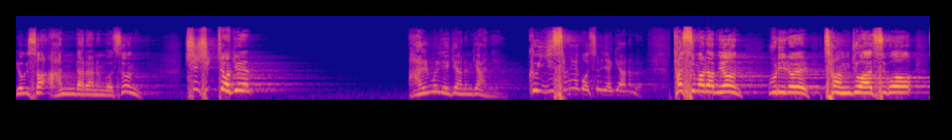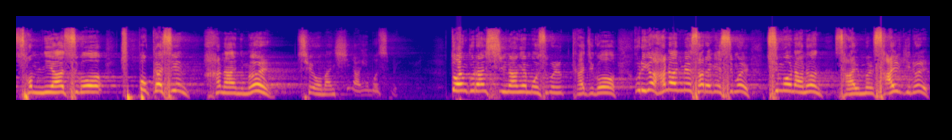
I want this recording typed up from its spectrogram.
여기서 안다라는 것은 지식적인 알을 얘기하는 게 아니에요. 그 이상의 것을 얘기하는 거예요. 다시 말하면 우리를 창조하시고 섭리하시고 축복하신 하나님을 체험한 신앙의 모습이에요. 또한 그러한 신앙의 모습을 가지고 우리가 하나님의 살아계심을 증언하는 삶을 살기를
